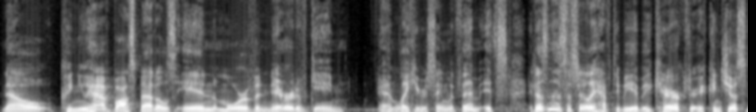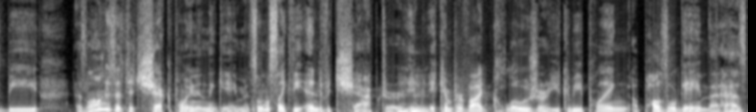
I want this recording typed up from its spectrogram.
Now, can you have boss battles in more of a narrative game? And like you were saying with them, it's it doesn't necessarily have to be a big character. It can just be as long as it's a checkpoint in the game. It's almost like the end of a chapter. It, it can provide closure. You could be playing a puzzle game that has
